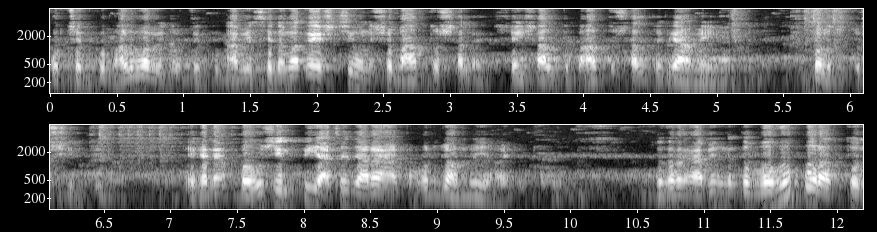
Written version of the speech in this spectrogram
করছেন, খুব ভালোভাবে করছেন। আমি সিনেমাতে এসেছি উনিশশো বাহাত্তর সালে, সেই সাল বাহাত্তর সাল থেকে আমি চলচ্চিত্র শিল্পী। এখানে বহু শিল্পী আছে যারা তখন জন্মই হয়। সুতরাং আমি কিন্তু বহু পুরাতন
